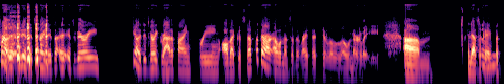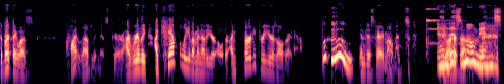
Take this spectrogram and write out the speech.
It is. It's great. It's it's very, you know, it's, it's very gratifying, freeing, all that good stuff. But there are elements of it, right, that get a little lonely. Um, and that's okay. Mhm. But the birthday was quite lovely, Miss Gurr. I really, I can't believe I'm another year older. I'm 33 years old right now Woohoo! in this very moment. In this up. moment.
